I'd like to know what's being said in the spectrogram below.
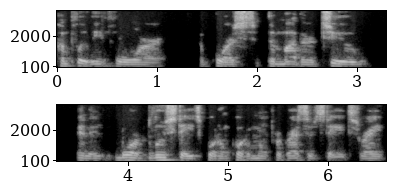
completely for, of course, the mother too, and more blue states, quote unquote, or more progressive states, right?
